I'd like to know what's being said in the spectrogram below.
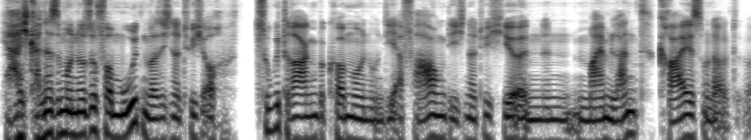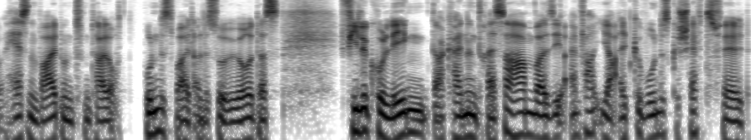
Ja, ich kann das immer nur so vermuten, was ich natürlich auch zugetragen bekomme und, und die Erfahrung, die ich natürlich hier in, in meinem Landkreis oder hessenweit und zum Teil auch bundesweit alles so höre, dass viele Kollegen da kein Interesse haben, weil sie einfach ihr altgewohntes Geschäftsfeld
